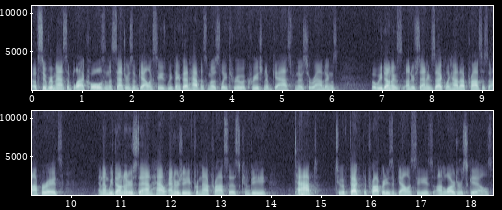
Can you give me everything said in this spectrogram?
of supermassive black holes in the centers of galaxies, we think that happens mostly through accretion of gas from their surroundings, but we don't ex understand exactly how that process operates. And then we don't understand how energy from that process can be tapped to affect the properties of galaxies on larger scales,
